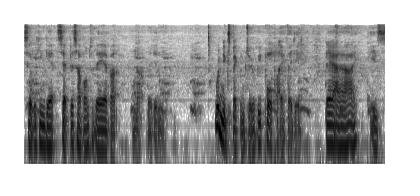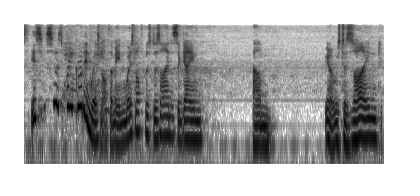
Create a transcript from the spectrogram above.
so that we can get Septus up onto there, but no, they didn't. Wouldn't expect them to. It'd be poor play if they did. Their AI is, is, is pretty good in Wesnoth. I mean, Wesnoth was designed as a game, um, you know, it was designed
